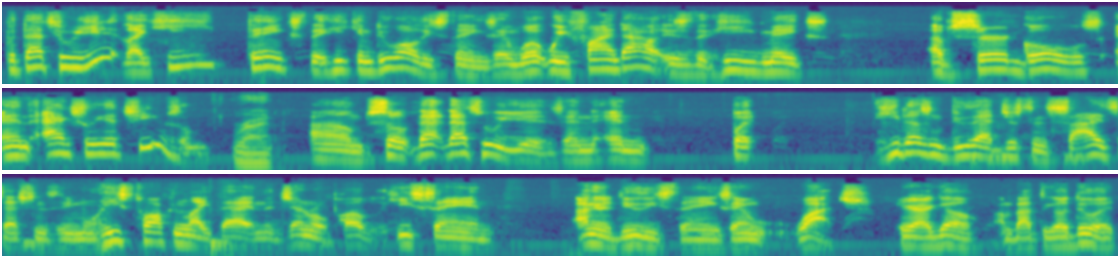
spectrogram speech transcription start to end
but that's who he is. Like he thinks that he can do all these things and what we find out is that he makes absurd goals and actually achieves them. Right. Um, so that that's who he is, and and but he doesn't do that just in side sessions anymore. He's talking like that in the general public. He's saying, "I'm going to do these things, and watch. Here I go. I'm about to go do it,"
